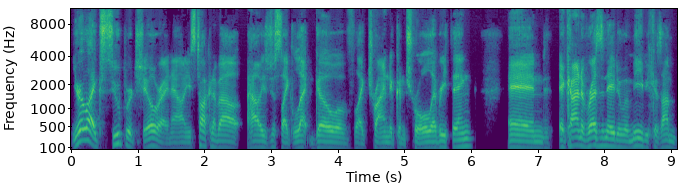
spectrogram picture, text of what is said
you're like super chill right now. And he's talking about how he's just like let go of like trying to control everything. And it kind of resonated with me because I'm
